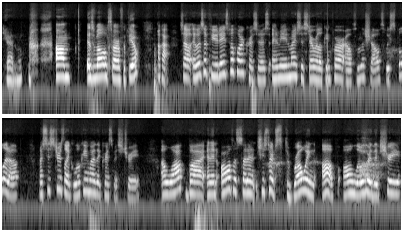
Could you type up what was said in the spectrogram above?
yeah no. um, Isabel, let's start off with you. Okay, so it was a few days before Christmas, and me and my sister were looking for our elves on the shelves. We split up. My sister's like looking by the Christmas tree. I walk by, and then all of a sudden, she starts throwing up all over the tree.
